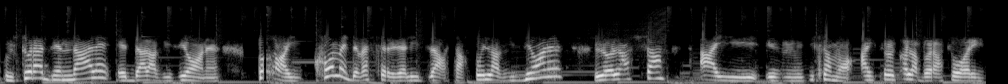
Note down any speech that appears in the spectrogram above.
cultura aziendale e dà la visione. Poi come deve essere realizzata quella visione lo lascia ai, ehm, diciamo, ai suoi collaboratori.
